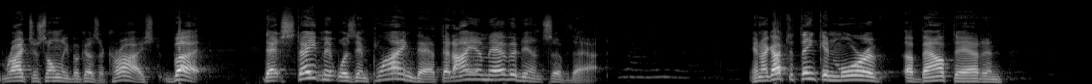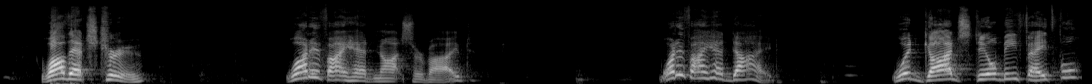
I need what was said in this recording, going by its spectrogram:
I'm righteous only because of Christ. But that statement was implying that, that I am evidence of that. And I got to thinking more of, about that. And while that's true, what if I had not survived? What if I had died? Would God still be faithful?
